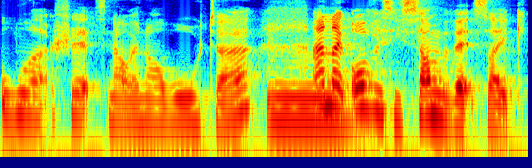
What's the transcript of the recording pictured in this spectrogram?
all that shit's now in our water, and like mm. obviously some of it's like.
